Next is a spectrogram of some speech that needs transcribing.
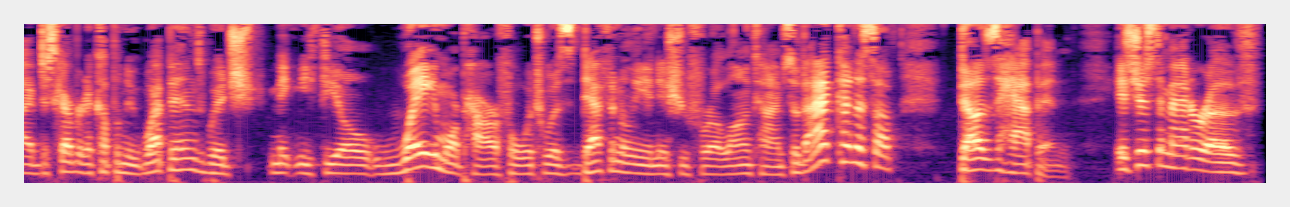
I've discovered a couple new weapons which make me feel way more powerful, which was definitely an issue for a long time. So that kind of stuff does happen. It's just a matter of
